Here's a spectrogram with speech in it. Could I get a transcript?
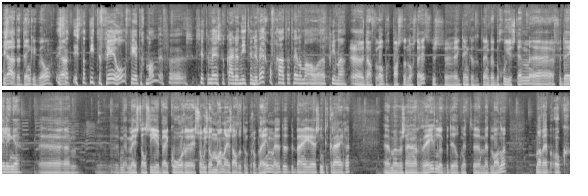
Is ja, dat, dat, denk ik wel. Is, ja. dat, is dat niet te veel, 40 man? Of, uh, zitten mensen elkaar dan niet in de weg of gaat dat helemaal uh, prima? Nou, voorlopig past het nog steeds. Dus ik denk dat het... En we hebben goede stemverdelingen. Ehm, meestal zie je bij koren... Sowieso mannen is altijd een probleem hè, erbij zien te krijgen. maar we zijn redelijk bedeeld met, met mannen. Maar we hebben ook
